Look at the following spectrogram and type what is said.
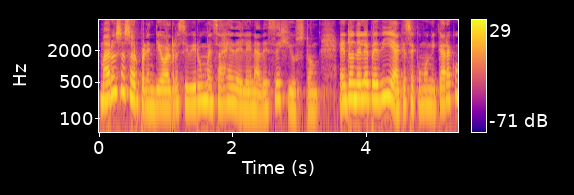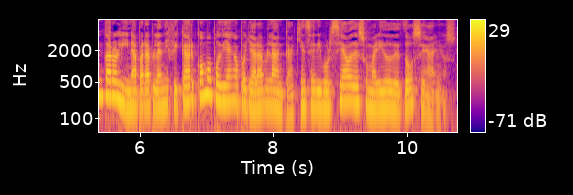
Maru se sorprendió al recibir un mensaje de Elena desde Houston, en donde le pedía que se comunicara con Carolina para planificar cómo podían apoyar a Blanca, quien se divorciaba de su marido de 12 años.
